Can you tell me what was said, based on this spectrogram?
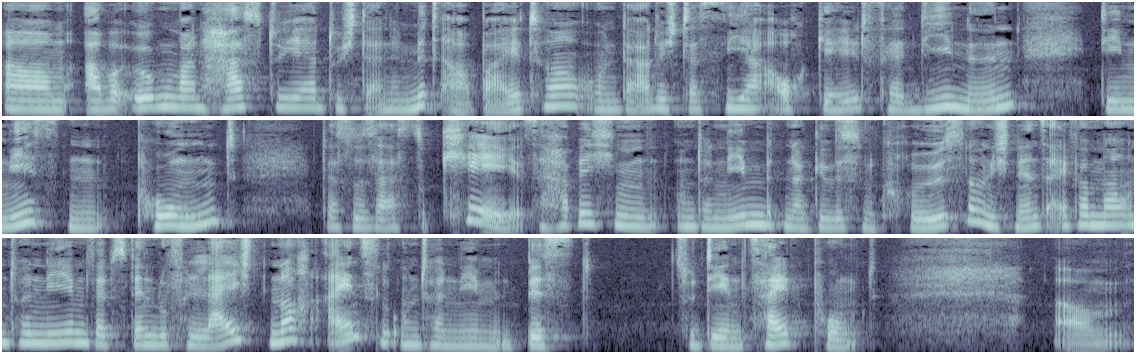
Ähm, aber irgendwann hast du ja durch deine Mitarbeiter und dadurch, dass sie ja auch Geld verdienen, den nächsten Punkt, dass du sagst, okay, jetzt habe ich ein Unternehmen mit einer gewissen Größe und ich nenne es einfach mal Unternehmen, selbst wenn du vielleicht noch Einzelunternehmen bist zu dem Zeitpunkt. Ähm,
